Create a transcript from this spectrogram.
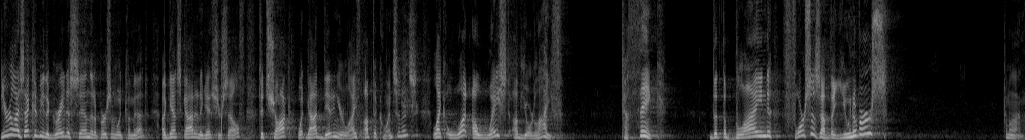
Do you realize that could be the greatest sin that a person would commit against God and against yourself? To chalk what God did in your life up to coincidence? Like, what a waste of your life to think that the blind forces of the universe Come on.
